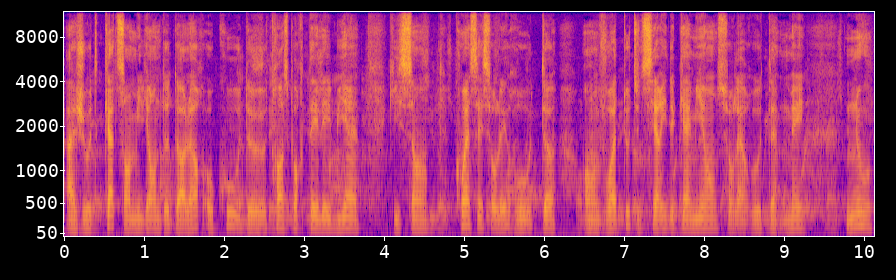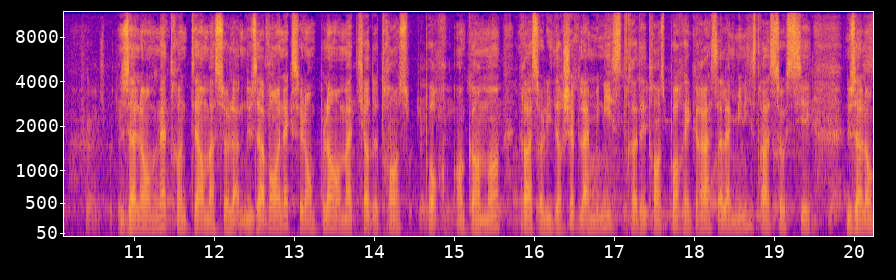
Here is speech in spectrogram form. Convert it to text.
ajoute 400 millions de dollars au coût de transporter les biens qui sont coincés sur les routes. On voit toute une série de camions sur la route, mais nous, nous allons mettre un terme à cela. Nous avons un excellent plan en matière de transport en commun grâce au leadership de la ministre des Transports et grâce à la ministre associée. Nous allons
